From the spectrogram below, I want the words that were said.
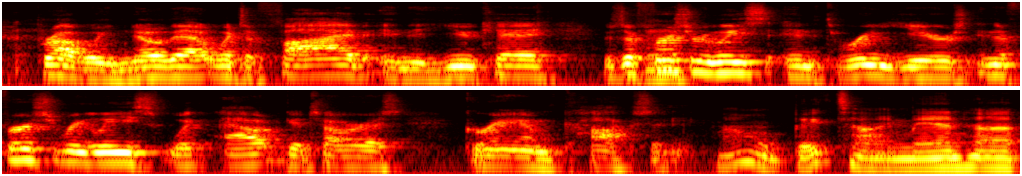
probably know that. Went to five in the UK. It was their first release in three years, and their first release without guitarist Graham Coxon. Oh, big time, man! Uh,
